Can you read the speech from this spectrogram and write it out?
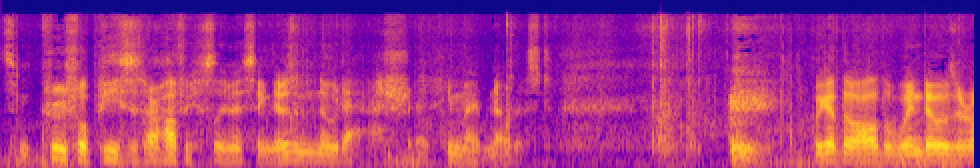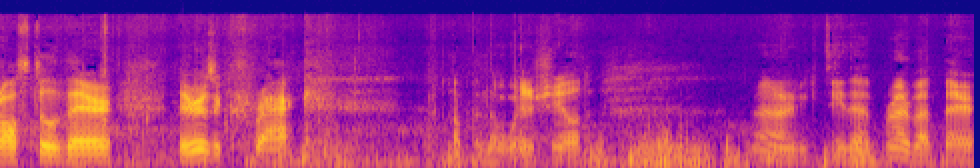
some crucial pieces are obviously missing. There's no dash, you might have noticed. we got the, all the windows are all still there. There is a crack up in the windshield. I don't know if you can see that, right about there.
